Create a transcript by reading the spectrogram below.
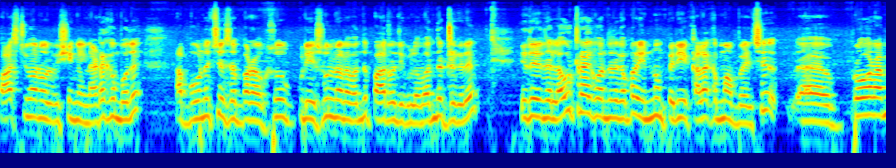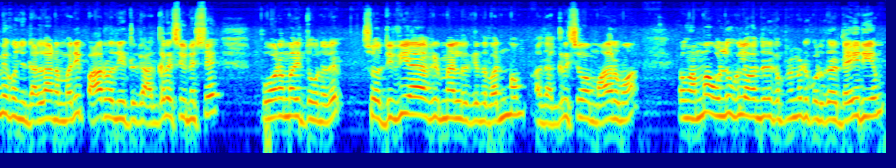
பாசிட்டிவான ஒரு விஷயங்கள் நடக்கும்போது அப்போ உணர்ச்சி கூடிய சூழ்நிலை வந்து பார்வதிக்குள்ளே வந்துட்டுருக்குது. இது இந்த லவ் ட்ராக் வந்ததுக்கப்புறம் இன்னும் பெரிய கலக்கமாக போயிடுச்சு. ப்ரோக்ராமே கொஞ்சம் டல்லான மாதிரி பார்வதிட்டு இருக்க அக்ரெசிவ்னஸ்ஸே போன மாதிரி தோணுது. ஸோ திவ்யா மேலே இருக்க இந்த வன்மம் அது அக்ரெசிவாக மாறுமா? அவங்க அம்மா உள்ளுக்குள்ளே வந்ததுக்கப்புறமேட்டு கொடுக்குற தைரியம்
